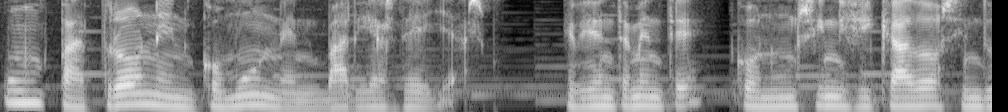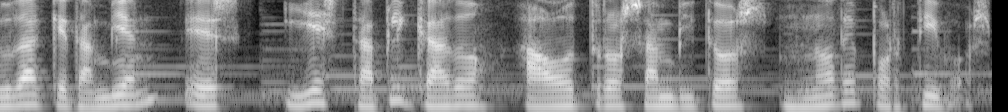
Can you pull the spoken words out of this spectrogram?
un patrón en común en varias de ellas. Evidentemente, con un significado sin duda que también es y está aplicado a otros ámbitos no deportivos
